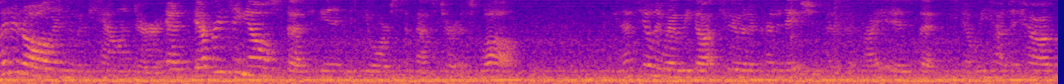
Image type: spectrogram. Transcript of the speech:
Put it all into a calendar and everything else that's in your semester as well. And that's the only way we got through an accreditation visit, right? Is that, you know, we had to have,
